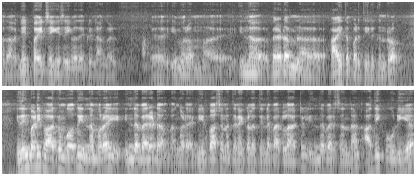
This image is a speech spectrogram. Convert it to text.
அதாவது நெற்பயிற்சிகை செய்வதற்கு நாங்கள் இம்முறம் இந்த வருடம் ஆயத்தப்படுத்தி இருக்கின்றோம். இதன்படி பார்க்கும்போது இந்த முறை இந்த வருடம் எங்களுடைய நீர்ப்பாசன திணைக்களத்தின் வரலாற்றில் இந்த வருஷம்தான் அதிகூடிய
